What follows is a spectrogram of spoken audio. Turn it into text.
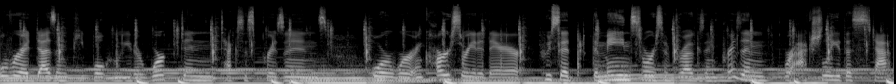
over a dozen people who either worked in Texas prisons or were incarcerated there who said the main source of drugs in prison were actually the staff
